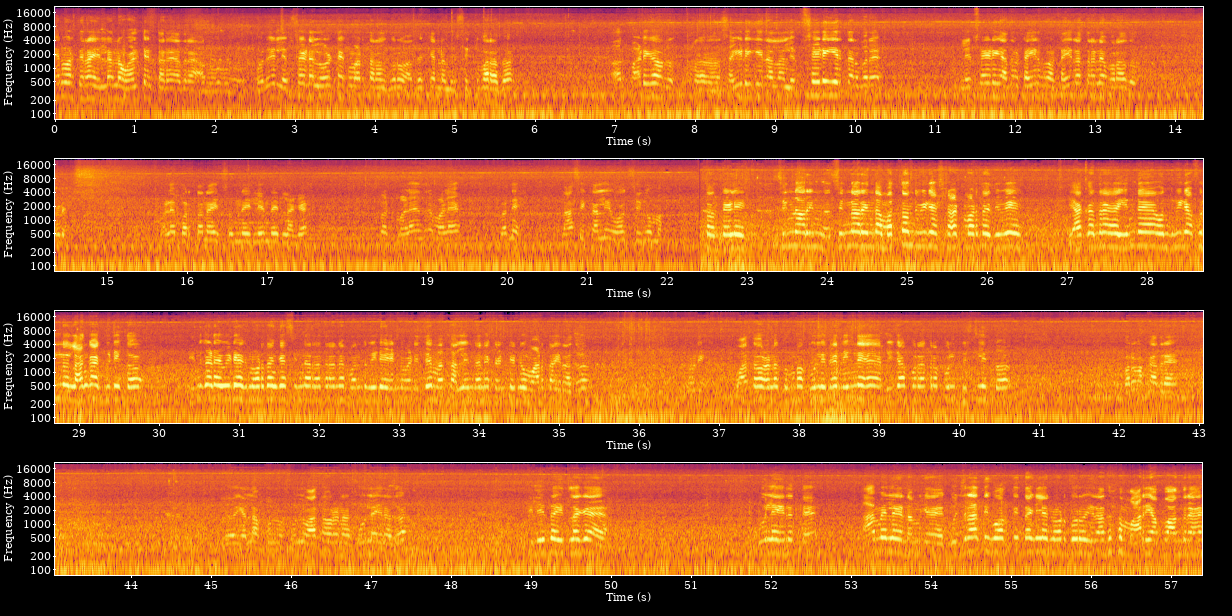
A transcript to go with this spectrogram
ಏನು ಮಾಡ್ತೀರಾ? ಎಲ್ಲ ನಾವು ಹೊಲ್ಟಿರ್ತಾರೆ ಆದರೆ ಅವರು ಬರೀ ಲೆಫ್ಟ್ ಸೈಡಲ್ಲಿ ಓವರ್ಟೇಕ್ ಮಾಡ್ತಾರಲ್ಲ ಗುರು, ಅದಕ್ಕೆ ನಮಗೆ ಸಿಟ್ಟು ಬರೋದು. ಅವ್ರ ಪಾಡಿಗೆ ಅವರು ಸೈಡಿಗೆ ಇರಲ್ಲ ಲೆಫ್ಟ್ ಸೈಡಿಗೆ ಇರ್ತಾರೆ ಬರೀ. ಲೆಫ್ಟ್ ಸೈಡಿಗೆ ಅದು ಟೈರ್ ಟೈರ್ ಹತ್ರನೇ ಬರೋದು. ನೋಡಿ, ಮಳೆ ಬರ್ತಾನೆ ಐತೆ ಸುಮ್ಮನೆ ಇಲ್ಲಿಂದ ಇದ್ಲಾಗೆ ಬಟ್ ಮಳೆ ಅಂದರೆ ಮಳೆ. ಬನ್ನಿ, ನಾಸಿಕಲ್ಲಿ ಹೋಗಿ ಸಿಗಮ್ಮ ಅಂತೇಳಿ ಸಿಗ್ನವರಿಂದ ಸಿಗ್ನವರಿಂದ ಮತ್ತೊಂದು ವಿಡಿಯೋ ಸ್ಟಾರ್ಟ್ ಮಾಡ್ತಾ ಇದ್ದೀವಿ. ಯಾಕಂದರೆ ಹಿಂದೆ ಒಂದು ವಿಡಿಯೋ ಫುಲ್ಲು ಲಾಂಗ್ ಆಗಿಬಿಟ್ಟಿತ್ತು. ಹಿಂದ್ಗಡೆ ವಿಡಿಯೋ ನೋಡ್ದಂಗೆ ಸಿನ್ನರ್ ಹತ್ರನೇ ಬಂದು ವಿಡಿಯೋ ಎಂಡ್ ಮಾಡಿದ್ದೆ, ಮತ್ತೆ ಅಲ್ಲಿಂದಾನೆ ಕಂಟಿನ್ಯೂ ಮಾಡ್ತಾ ಇರೋದು. ನೋಡಿ, ವಾತಾವರಣ ತುಂಬ ಇದೆ. ನಿನ್ನೆ ಬಿಜಾಪುರ ಹತ್ರ ಫುಲ್ ಬಿಸಿಲಿತ್ತು. ಬರ್ಬೇಕಾದ್ರೆ. ಇವಾಗೆಲ್ಲ ಫುಲ್ ಫುಲ್ ವಾತಾವರಣ ಕೂಲೇ ಇರೋದು. ಇಲ್ಲಿಂದ ಇತ್ಲಾಗೆ ಕೂಲೇ ಇರುತ್ತೆ. ಆಮೇಲೆ ನಮಗೆ ಗುಜರಾತಿಗೆ ಹೋಗ್ತಿದ್ದಾಗಲೇ ನೋಡ್ಕೋರು ಇರೋದು ಮಾರಿ ಹಬ್ಬ ಅಂದರೆ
